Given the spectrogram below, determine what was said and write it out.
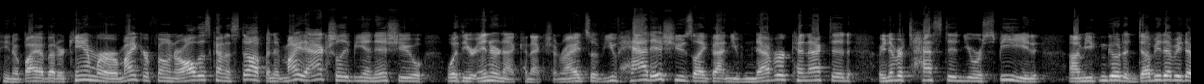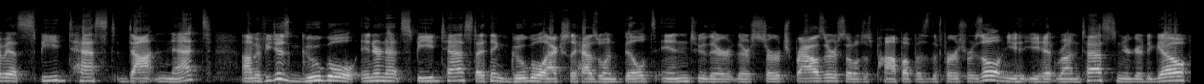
you know, buy a better camera or microphone or all this kind of stuff, and it might actually be an issue with your internet connection, right? So if you've had issues like that and you've never connected or you never tested your speed, um, you can go to www.speedtest.net. Um, if you just Google internet speed test, I think Google actually has one built into their, their search browser, so it'll just pop up as the first result, and you, you hit run test, and you're good to go.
